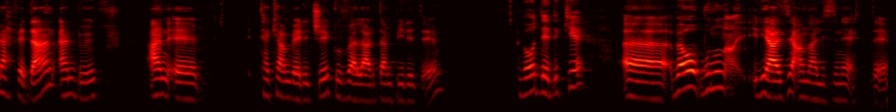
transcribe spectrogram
məhv edən ən böyük, ən e, təkanverici qüvvələrdən biridir. Və o dedi ki, və o bunun riyazi analizini etdi.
